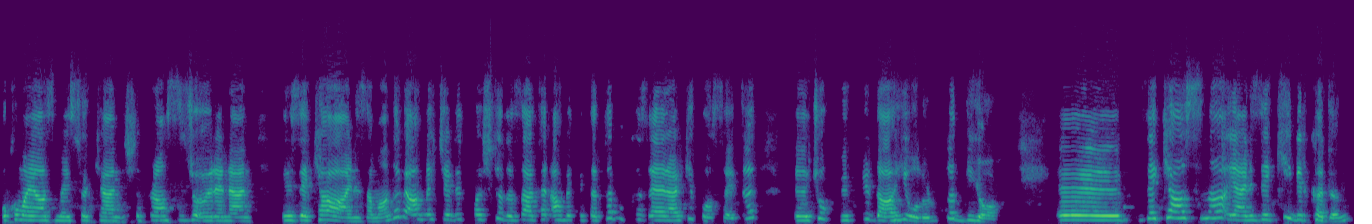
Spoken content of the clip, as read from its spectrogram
okuma yazmayı söken, işte Fransızca öğrenen bir zeka aynı zamanda ve Ahmet Cevdet Paşa da zaten Ahmet Mithat'a bu kız eğer erkek olsaydı e, çok büyük bir dahi olurdu da diyor. E, zekasına yani zeki bir kadın,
